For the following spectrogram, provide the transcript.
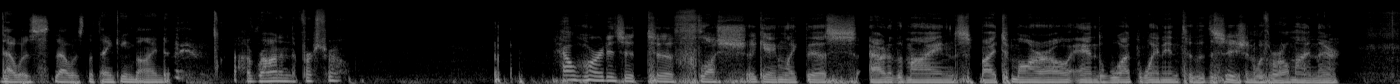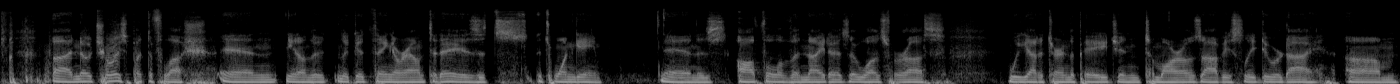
that was that was the thinking behind it. Uh, Ron in the first row. How hard is it to flush a game like this out of the minds by tomorrow, and what went into the decision with Romine there? Uh, no choice but to flush, and you know the the good thing around today is it's it's one game, and as awful of a night as it was for us, we got to turn the page, and tomorrow's obviously do or die. Um,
